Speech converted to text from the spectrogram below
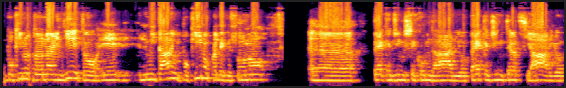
un pochino tornare indietro e limitare un pochino quelle che sono eh, packaging secondario, packaging terziario,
